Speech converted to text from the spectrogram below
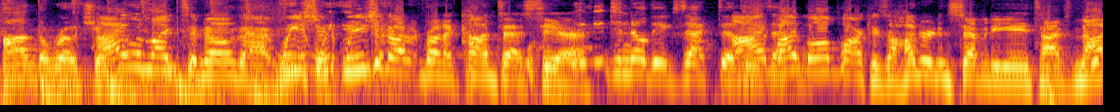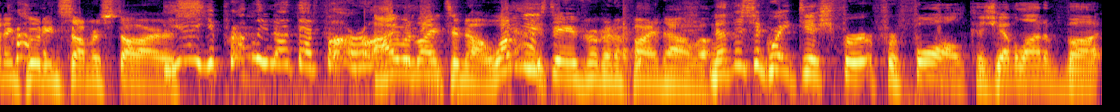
on the Rhode Show. I would like to know that. We, We- should we- we, should run a contest here. we need to know the exact. Uh, the I, exact my ballpark is 178 times, not including summer stars. Yeah, you're probably not that far off. I would like to know. One of these days we're going to find out. Will. Now this is a great dish for, for fall because you have a lot of uh,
